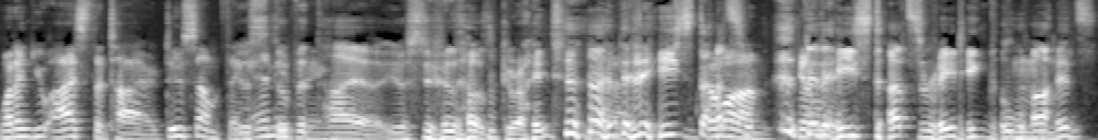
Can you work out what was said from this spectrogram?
why don't you ice the tire? Do something. Your anything. stupid tire. Your stupid. That was great. then he starts. on, then me. he starts reading the Mm. lines.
